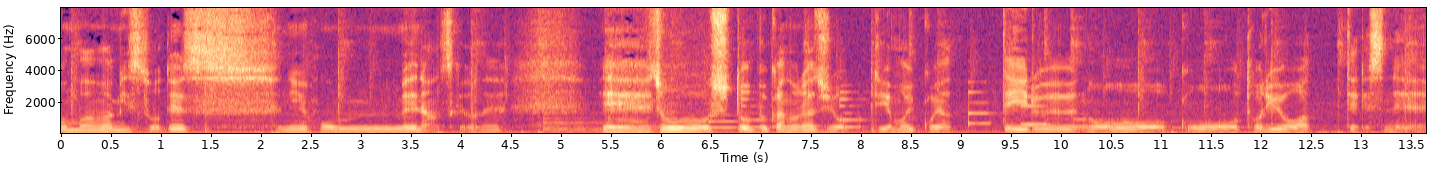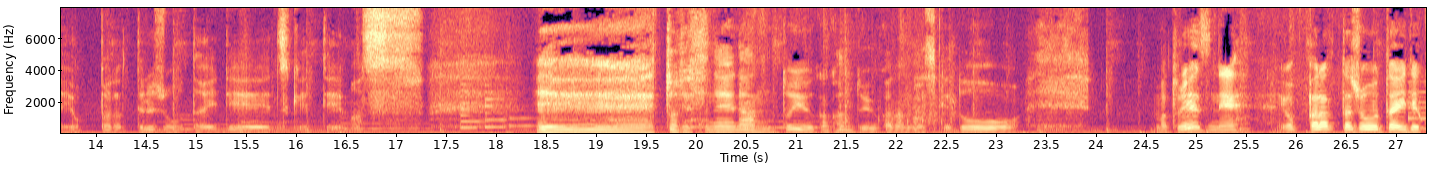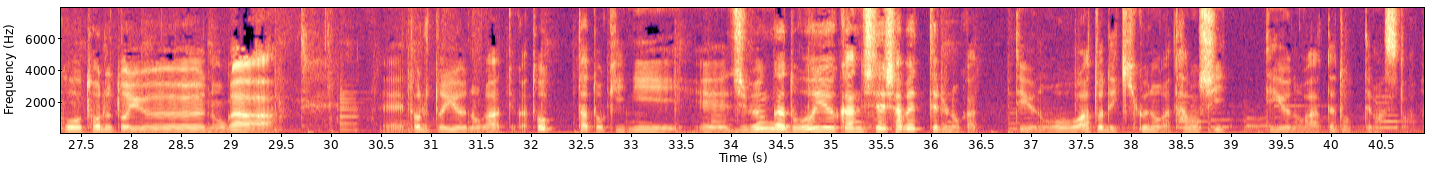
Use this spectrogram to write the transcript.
こんばんはみそです。2本目なんですけどね。えー、上司と部下のラジオっていうもう一個やっているのをこう撮り終わってですね酔っ払ってる状態でつけてます。えー、っとですねなんというかかんというかなんですけどまあとりあえずね酔っ払った状態でこう撮るというのが、えー、撮るというのがっていうか撮った時に、えー、自分がどういう感じで喋ってるのかっていうのを後で聞くのが楽しいっていうのがあって撮ってますと。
